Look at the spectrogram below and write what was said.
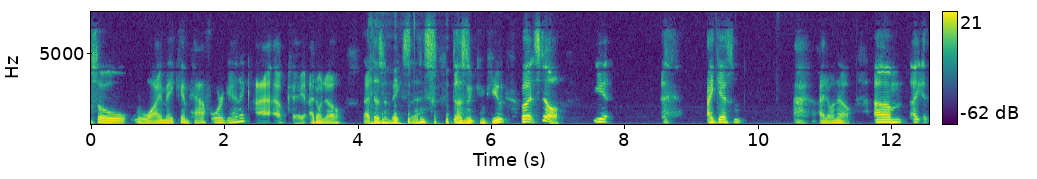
so why make him half organic? I, okay, I don't know. That doesn't make sense. doesn't compute. But still, yeah. I guess I don't know. Um, I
